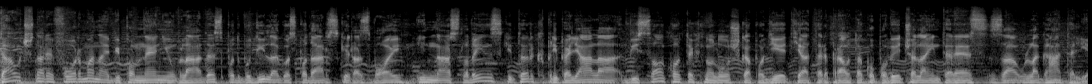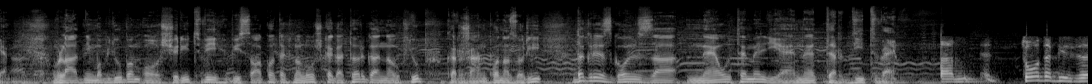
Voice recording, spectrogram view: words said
Davčna reforma naj bi po mnenju vlade spodbudila gospodarski razvoj in na slovenski trg pripeljala visokotehnološka podjetja ter prav tako povečala interes za vlagatelje. Vladnim obljubom o širitvi visokotehnološkega trga na vkljub, kar Žan ponazori, da gre zgolj za neutemeljene trditve. Um, to, da bi z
